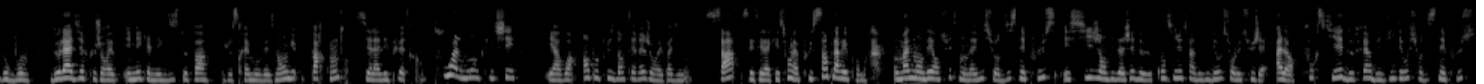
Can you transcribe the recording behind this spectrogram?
Donc bon, de là à dire que j'aurais aimé qu'elle n'existe pas, je serais mauvaise langue. Par contre, si elle avait pu être un poil moins cliché et avoir un peu plus d'intérêt, j'aurais pas dit non. Ça, c'était la question la plus simple à répondre. On m'a demandé ensuite mon avis sur Disney ⁇ et si j'envisageais de continuer de faire des vidéos sur le sujet. Alors, pour ce qui est de faire des vidéos sur Disney ⁇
